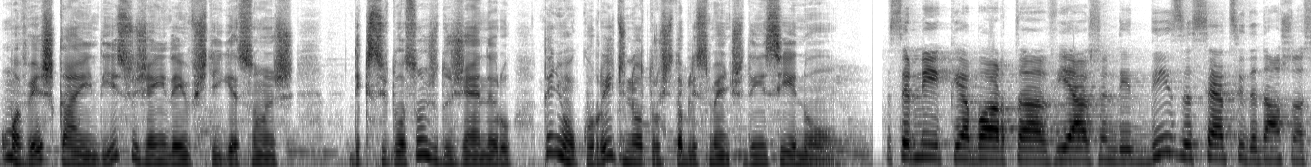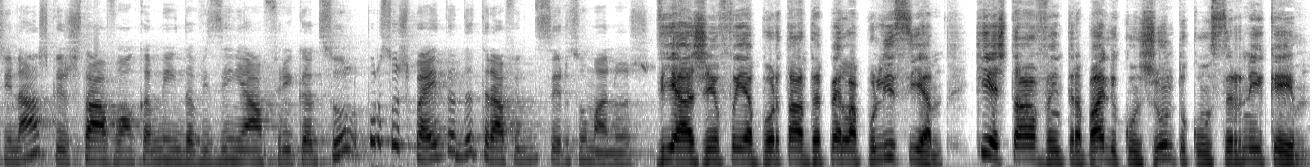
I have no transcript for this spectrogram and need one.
uma vez que há indícios ainda investigações de que situações do género tenham ocorrido em outros estabelecimentos de ensino. Cernic aborta a viagem de 17 cidadãos nacionais que estavam a caminho da vizinha África do Sul por suspeita de tráfico de seres humanos. Viagem foi abortada pela polícia, que estava em trabalho conjunto com o Cernic.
